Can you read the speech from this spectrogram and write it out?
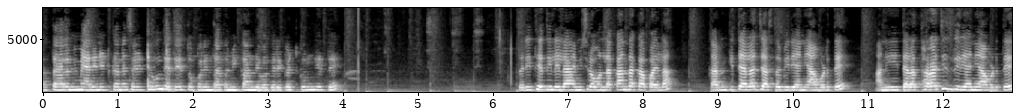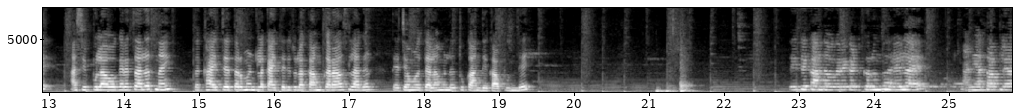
आता ह्याला मी मॅरिनेट करण्यासाठी ठेवून देते. तोपर्यंत आता मी कांदे वगैरे कट करून घेते. तर इथे दिलेला आहे मी श्रवणला कांदा कापायला. कारण की त्यालाच जास्त बिर्याणी आवडते आणि त्याला थराचीच बिर्याणी आवडते. अशी पुलाव वगैरे चालत नाही. तर खायचे तर म्हटलं काहीतरी तुला काम करावंच लागेल. त्याच्यामुळे त्याला म्हणलं तू कांदे कापून दे. तर इथे कांदा वगैरे कट करून झालेला आहे. आणि आता आपल्या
